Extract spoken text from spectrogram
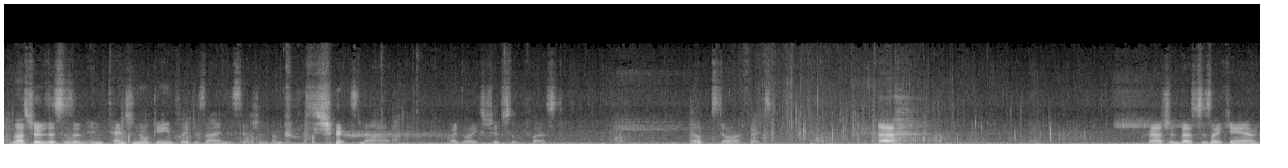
I'm not sure if this is an intentional gameplay design decision. I'm pretty sure it's not. I'd like shift so fast. Nope, still not fixed. Ah. Crouching best as I can.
